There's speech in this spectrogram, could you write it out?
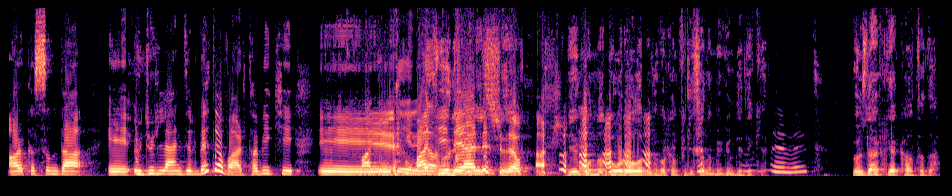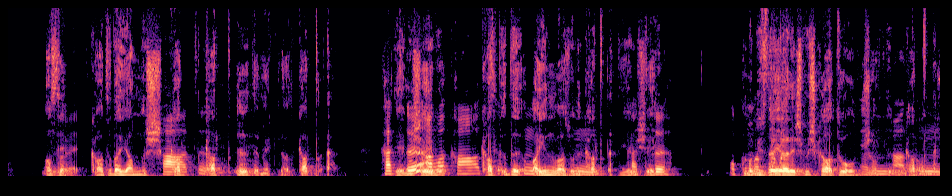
arkasında e, ödüllendirme de var. Tabii ki e, Maddi değeri de var. maddi değerleri şey de var. Bir konuda doğru olabilir. Bakın Filiz Hanım bir gün dedi ki evet. özellikle katıda. Aslında Evet. katıda yanlış. Katı. Kat, katı demek lazım. Katı Katı diye bir şey ama bu. katı. Katı da ayın var orada katı diye bir şey. Katı. Ama Okunması bizde yerleşmiş katı olmuş Evet, katı Katı. olmuş.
